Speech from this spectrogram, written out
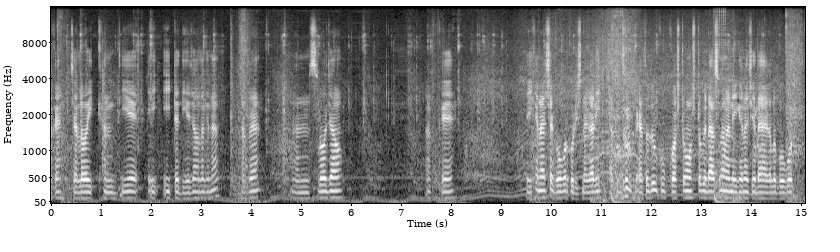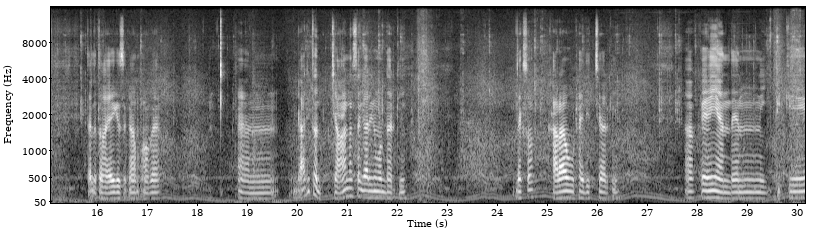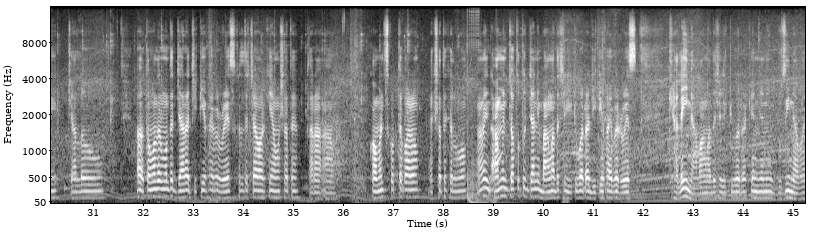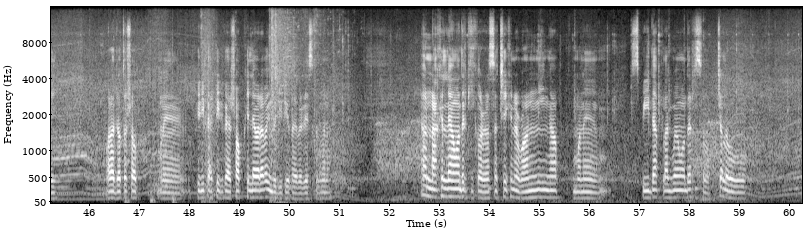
ওকে, চলো এইখান দিয়ে, এই, এইটা দিয়ে যাওয়া লাগে না। ওকে স্লো যাও। ওকে। এইখানে এসে গোবর করিস না গাড়ি। এত দূর এত দূর খুব কষ্ট মষ্ট করে আসলাম আর এইখানে এসে দেখা গেল গোবর। তাহলে তো হয়ে গেছে কাম, হবে। গাড়ি তো জান আছে গাড়ির মধ্যে আর কি। দেখছ খারাপ উঠাই দিচ্ছে আর কি। ওকে অ্যান্ড দেন এইদিকে চলো। তোমাদের মধ্যে যারা জিটিএ ফাইভের রেস খেলতে চাও আর কি আমার সাথে, তারা কমেন্টস করতে পারো, একসাথে খেলব। আমি আমি যতদূর জানি বাংলাদেশের ইউটিউবাররা জিটিএ ফাইভের রেস খেলেই না, বাংলাদেশের ইউটিউবাররা কেন জানি বুঝি না ভাই। ওরা যত সব মানে ফ্রি ফায়ার ফ্রি ফায়ার সব খেললে বেড়াবে কিন্তু জিটিএ ফাইভের রেস খেলবে না। আর না খেললে আমাদের কি করার আছে? এখানে রানিং আপ মানে স্পিড আপ লাগবে আমাদের সো চলো।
